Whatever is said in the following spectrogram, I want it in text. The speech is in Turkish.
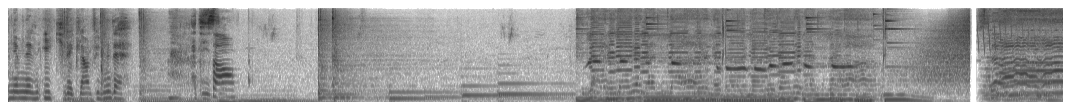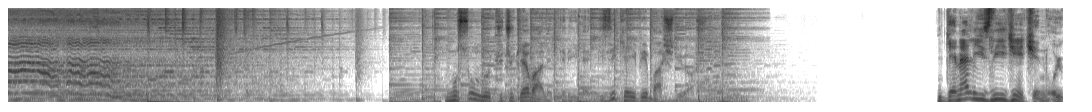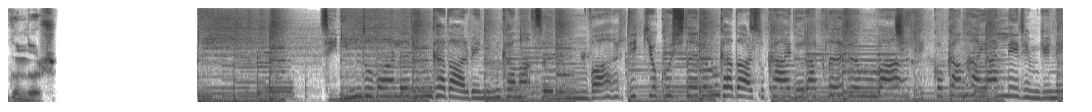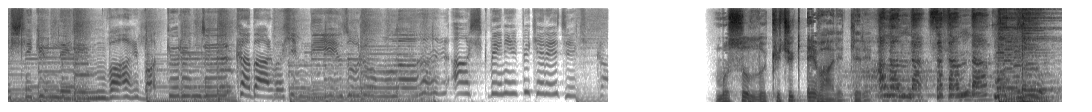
Annemlerin ilk reklam filmi de. Hadi izle. Sağ ol. Musullu küçük ev aletleriyle dizi keyfi başlıyor. Genel izleyici için uygundur. Senin duvarların kadar benim kanatlarım var. Dik yokuşların kadar su kaydıraklarım var. Çilek kokan hayallerim, güneşli günlerim var. Bak göründüğü kadar vahim değil durumlar. Aşk beni bir kerecik Musullu küçük ev aletleri. Alanda satanda mutlu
